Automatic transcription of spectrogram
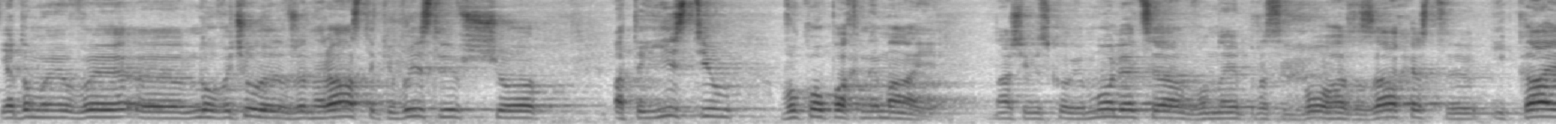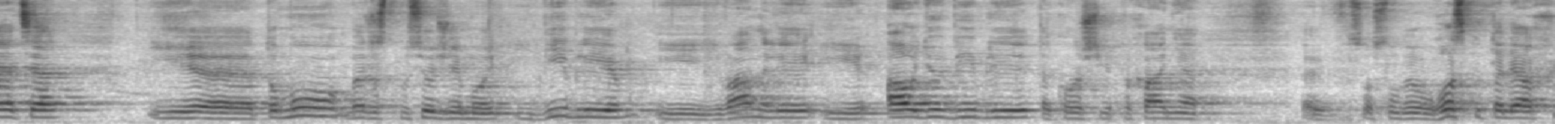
Я думаю, ви, ну, ви чули вже не раз такий вислів, що атеїстів в окопах немає. Наші військові моляться, вони просять Бога за захист е, і каяться. І е, тому ми розповсюджуємо і Біблії, і Євангелії, і аудіобіблії. Також є прохання е, особливо в госпіталях,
